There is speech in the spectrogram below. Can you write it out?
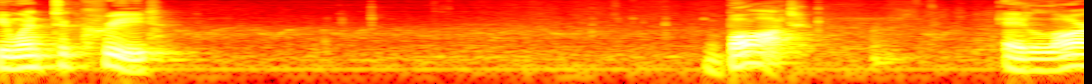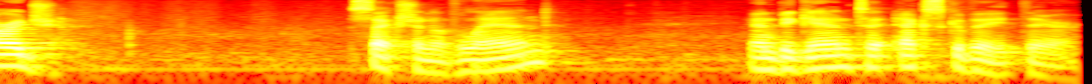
he went to Crete, bought a large section of land, and began to excavate there.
